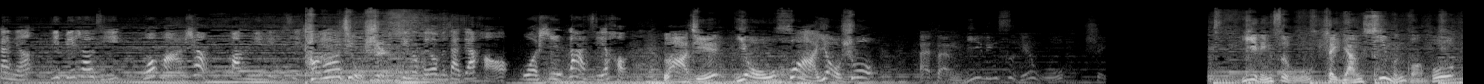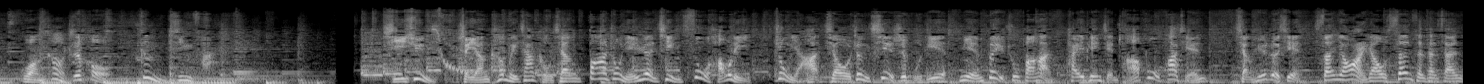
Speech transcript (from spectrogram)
大娘，您别着急，我马上帮您联系。他就是。听众朋友们，大家好，我是辣姐好男。辣姐有话要说。FM 一零四点五，一零四五沈阳新闻广播广告之后更精彩。喜讯！沈阳康贝佳口腔八周年院庆送好礼，种牙矫正限时补贴，免费出方案，拍片检查不花钱。抢约热线：三幺二幺三三三三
